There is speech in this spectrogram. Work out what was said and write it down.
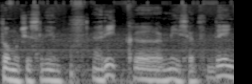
в тому числі рік, е, місяць, день.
